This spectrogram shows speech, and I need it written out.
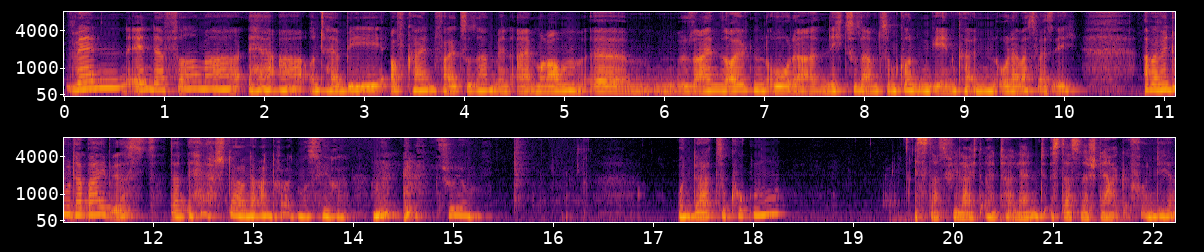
wenn in der Firma Herr A und Herr B auf keinen Fall zusammen in einem Raum äh, sein sollten oder nicht zusammen zum Kunden gehen können oder was weiß ich. Aber wenn du dabei bist, dann herrscht da eine andere Atmosphäre. Entschuldigung. Und da zu gucken, ist das vielleicht ein Talent? Ist das eine Stärke von dir?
